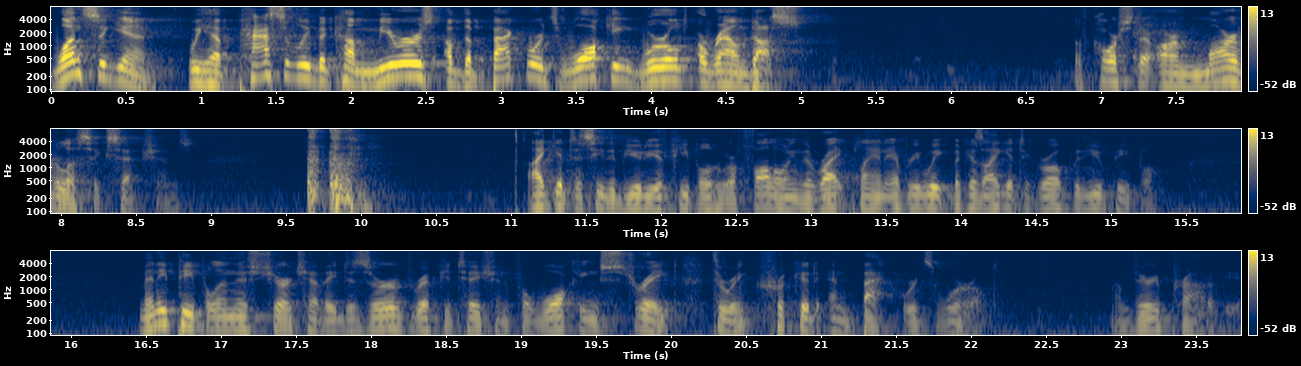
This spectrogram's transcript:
Once again, we have passively become mirrors of the backwards walking world around us. Of course, there are marvelous exceptions. I get to see the beauty of people who are following the right plan every week because I get to grow up with you people. Many people in this church have a deserved reputation for walking straight through a crooked and backwards world. I'm very proud of you.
